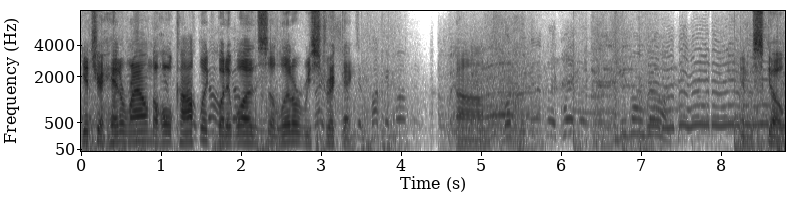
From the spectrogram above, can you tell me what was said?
get your head around the whole conflict, but it was a little restricting. Um, in the scope.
